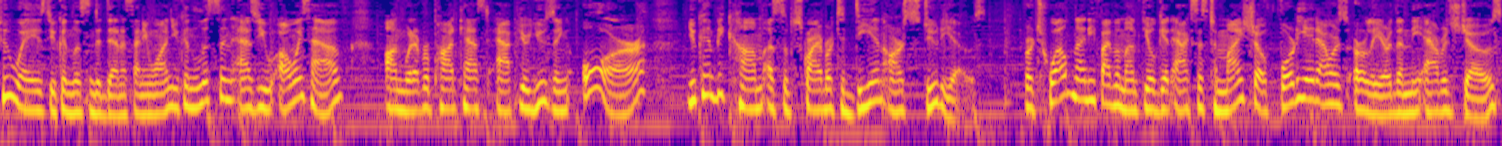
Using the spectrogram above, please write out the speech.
two ways you can listen to Dennis Anyone. You can listen as you always have on whatever podcast app you're using, or you can become a subscriber to DNR Studios. For $12.95 a month, you'll get access to my show 48 hours earlier than the average Joe's.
